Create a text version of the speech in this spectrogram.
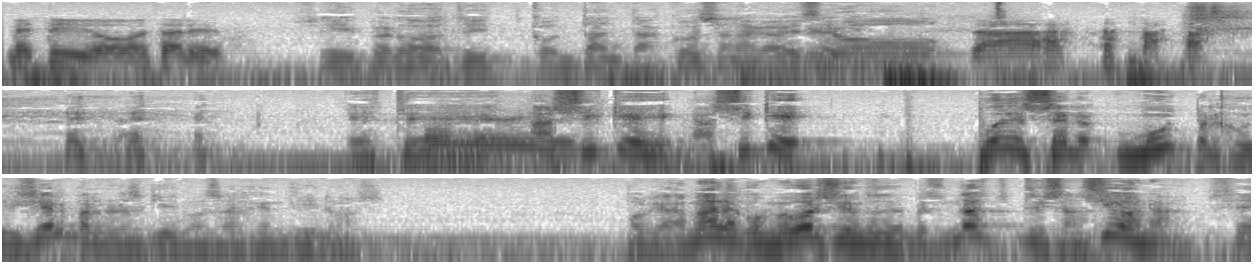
Metido, González. Sí, perdón, estoy con tantas cosas en la cabeza. Pero, este, así que, así que puede ser muy perjudicial para los equipos argentinos. Porque además la Conmebol, si no te presentás, te sanciona. sí.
